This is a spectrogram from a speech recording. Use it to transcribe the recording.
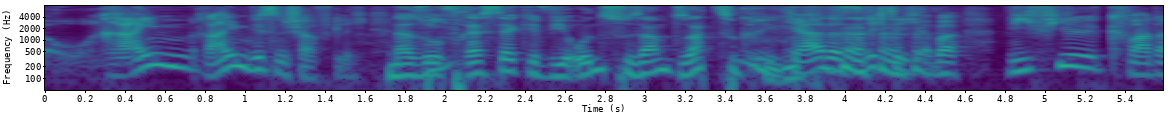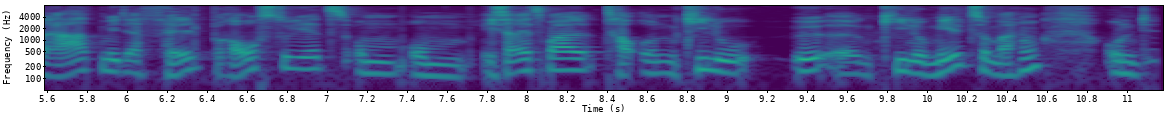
rein, rein wissenschaftlich. na, so Fresssäcke wie uns zusammen satt zu kriegen. Ja, das ist richtig, aber wie viel Quadratmeter Feld brauchst du jetzt, um, um ich sag jetzt mal, ein Kilo, Ö, äh, Kilo Mehl zu machen? Und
